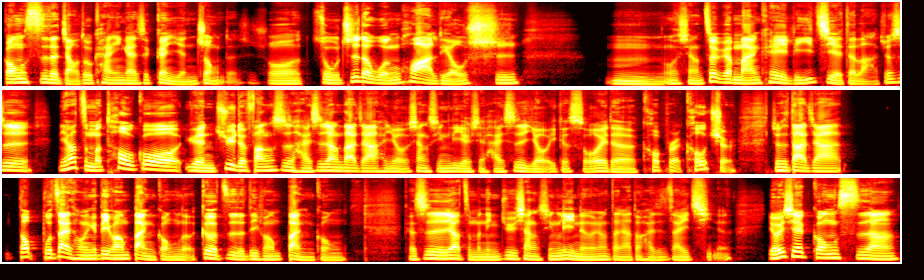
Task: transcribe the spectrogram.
公司的角度看，应该是更严重的，是说组织的文化流失。嗯，我想这个蛮可以理解的啦，就是你要怎么透过远距的方式，还是让大家很有向心力，而且还是有一个所谓的 corporate culture，就是大家都不在同一个地方办公了，各自的地方办公。可是要怎么凝聚向心力呢？让大家都还是在一起呢？有一些公司啊，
